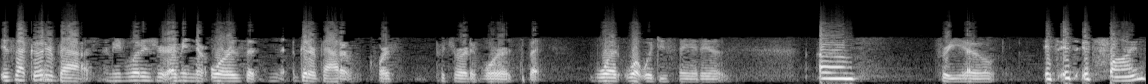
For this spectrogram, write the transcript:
Is that good or bad? I mean, what is your? I mean, or is it good or bad? Of course, pejorative words, but what what would you say it is? Um, for you, it's it's it's fine.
